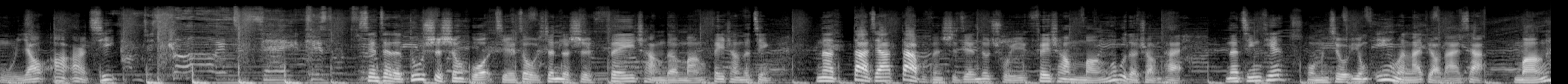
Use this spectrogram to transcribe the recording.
五幺二二七。现在的都市生活节奏真的是非常的忙，非常的紧。那大家大部分时间都处于非常忙碌的状态。那今天我们就用英文来表达一下忙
